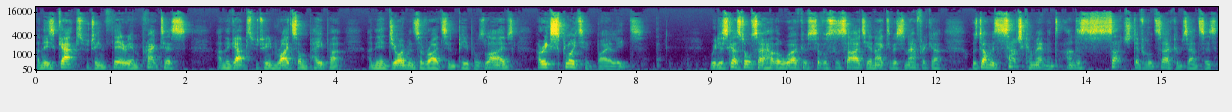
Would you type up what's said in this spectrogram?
and these gaps between theory and practice, and the gaps between rights on paper and the enjoyments of rights in people's lives are exploited by elites. We discussed also how the work of civil society and activists in Africa was done with such commitment under such difficult circumstances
